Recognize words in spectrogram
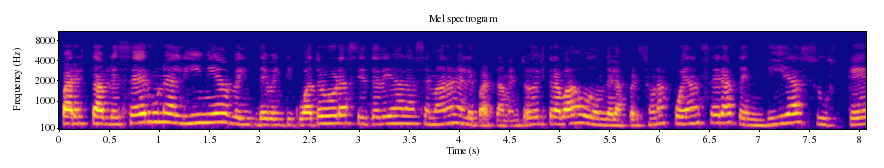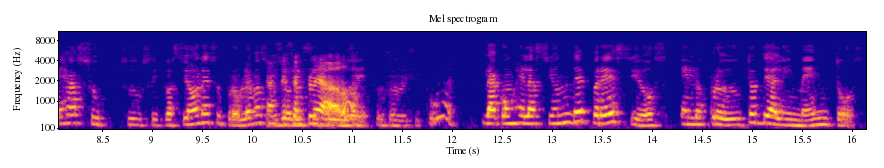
para establecer una línea de 24 horas, 7 días a la semana en el Departamento del Trabajo donde las personas puedan ser atendidas, sus quejas, sus situaciones, sus problemas, sus solicitudes. La congelación de precios en los productos de alimentos,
